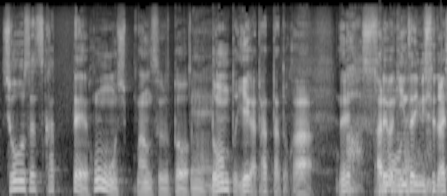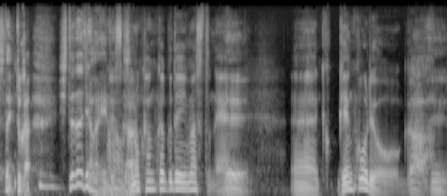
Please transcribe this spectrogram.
小説家って本を出版すると、ええ。ドンと家が建ったとか、ね、ああねるいは銀座に店出したりとかしてたじゃないですあか。その感覚で言いますとね、ええー原稿料がえ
